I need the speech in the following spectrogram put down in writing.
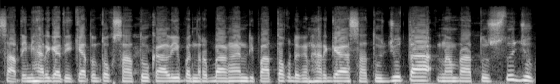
saat ini harga tiket untuk satu kali penerbangan dipatok dengan harga Rp1.670.000.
